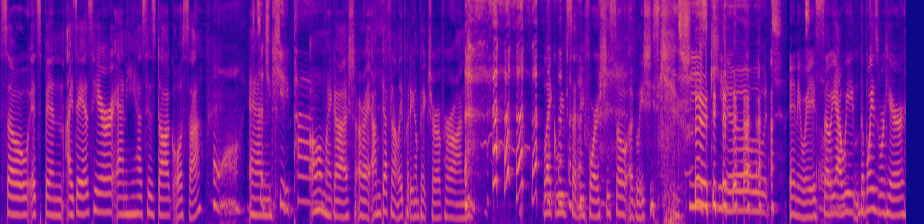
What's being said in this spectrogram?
So it's been Isaiah's here, and he has his dog Osa. Aw, And- such a cutie pie. Oh my gosh! All right, I'm definitely putting a picture of her on. like we've said before, she's so ugly. She's cute. She's cute. Anyway, so yeah, we the boys were here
